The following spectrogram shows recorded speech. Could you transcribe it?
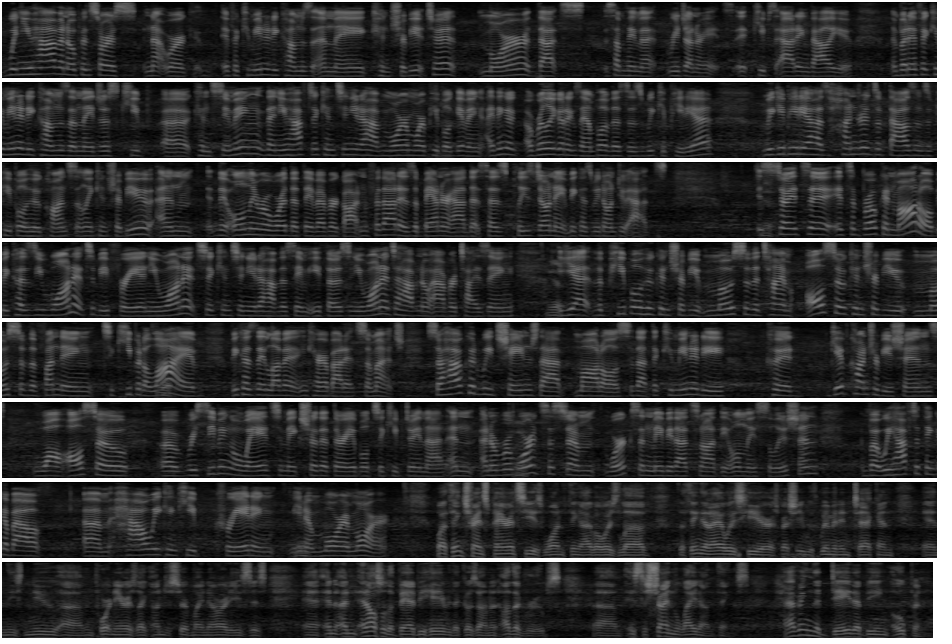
when you have an open source network, if a community comes and they contribute to it more, that's something that regenerates. It keeps adding value. But if a community comes and they just keep uh, consuming, then you have to continue to have more and more people giving. I think a, a really good example of this is Wikipedia. Wikipedia has hundreds of thousands of people who constantly contribute, and the only reward that they've ever gotten for that is a banner ad that says, please donate because we don't do ads. Yeah. So it's a it's a broken model because you want it to be free and you want it to continue to have the same ethos and you want it to have no advertising. Yeah. Yet the people who contribute most of the time also contribute most of the funding to keep it alive yeah. because they love it and care about it so much. So how could we change that model so that the community could give contributions while also uh, receiving a way to make sure that they're able to keep doing that. And, and a reward yeah. system works, and maybe that's not the only solution, but we have to think about um, how we can keep creating, you yeah. know, more and more. Well, I think transparency is one thing I've always loved. The thing that I always hear, especially with women in tech and, and these new um, important areas like underserved minorities, is and, and, and also the bad behavior that goes on in other groups, um, is to shine the light on things. Having the data being open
